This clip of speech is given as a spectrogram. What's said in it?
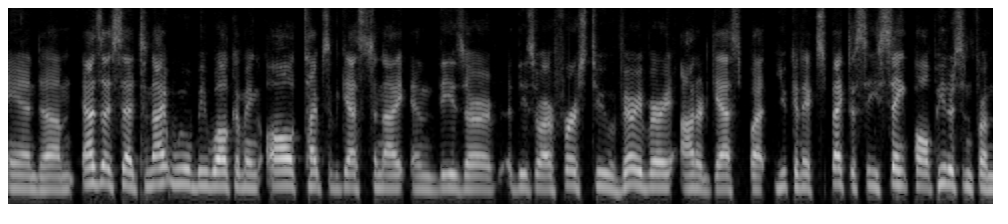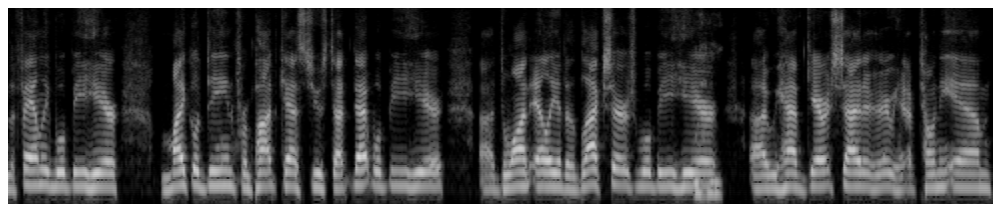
And um, as I said, tonight we will be welcoming all types of guests tonight, and these are these are our first two very very honored guests. But you can expect to see St. Paul Peterson from the family will be here, Michael Dean from PodcastJuice.net will be here, uh, Dewan Elliott of the Blackshires will be here. Mm-hmm. Uh, we have Garrett Shider here, we have Tony M,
